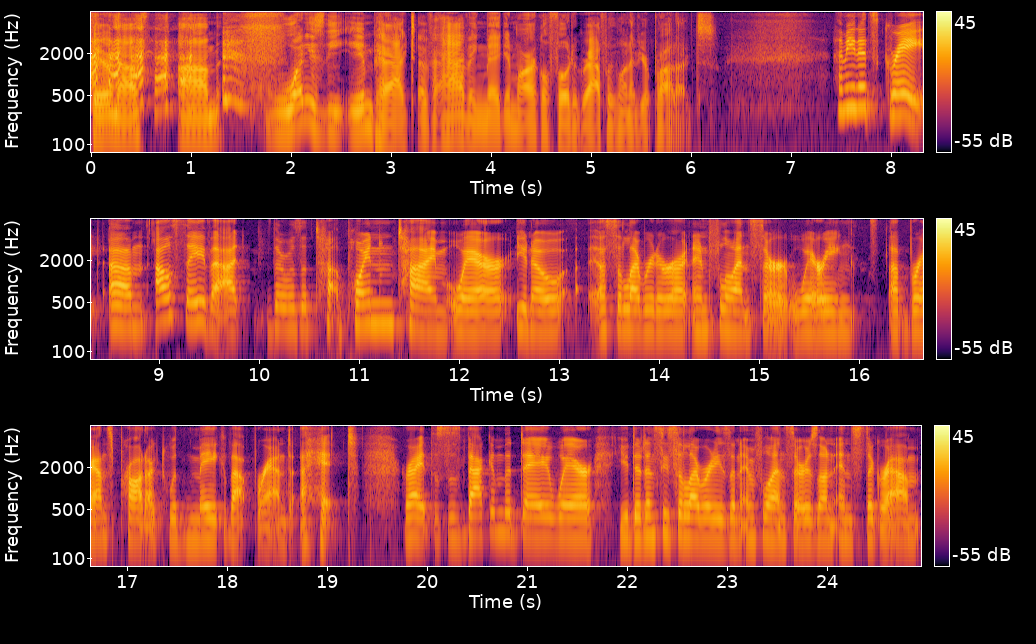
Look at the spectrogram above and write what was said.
fair enough. Um, what is the impact of having Meghan Markle photographed with one of your products? I mean, it's great. Um, I'll say that there was a t- point in time where, you know, a celebrity or an influencer wearing a brand's product would make that brand a hit, right? This is back in the day where you didn't see celebrities and influencers on Instagram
